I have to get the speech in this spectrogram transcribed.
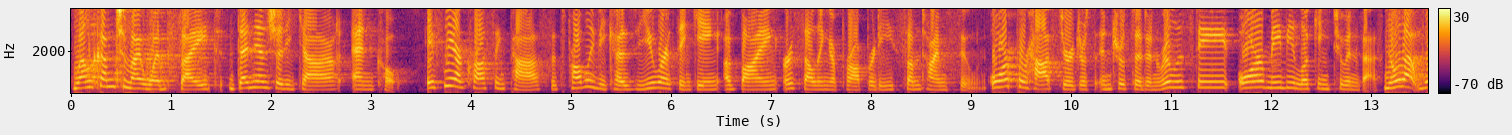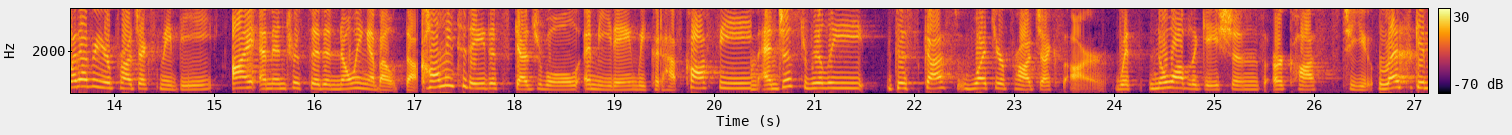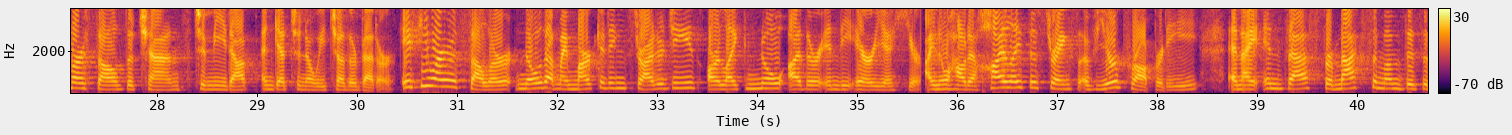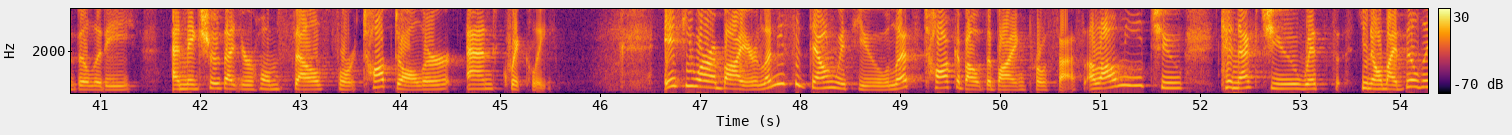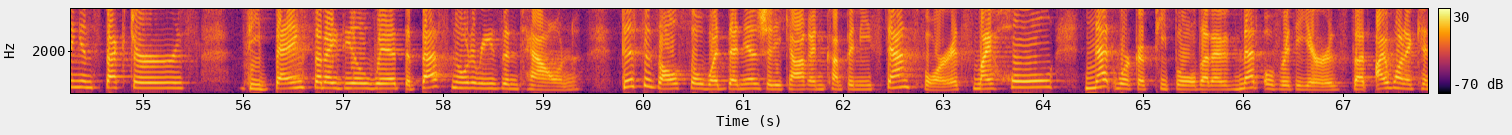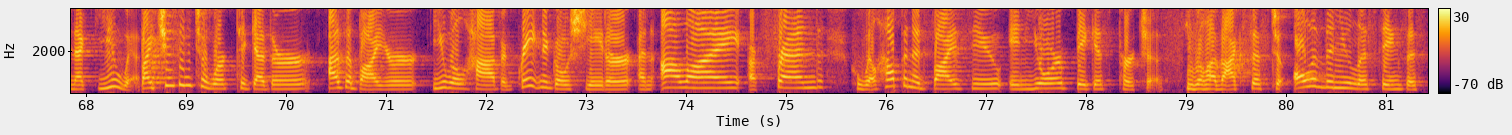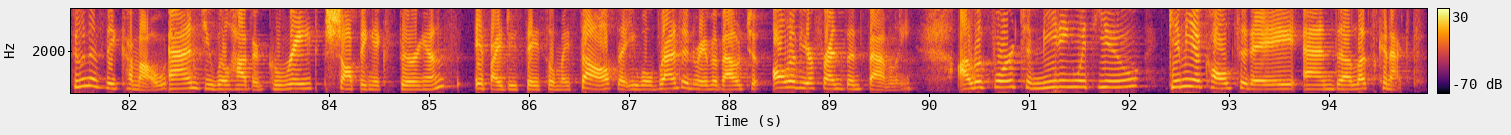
Welcome to my website, Danielle Jolicoeur & Co. If we are crossing paths, it's probably because you are thinking of buying or selling a property sometime soon. Or perhaps you're just interested in real estate or maybe looking to invest. Know that whatever your projects may be, I am interested in knowing about them. Call me today to schedule a meeting. We could have coffee um, and just really discuss what your projects are with no obligations or costs to you. Let's give ourselves the chance to meet up and get to know each other better. If you are a seller, know that my marketing strategies are like no other in the area here. I know how to highlight the strengths of your property and I invest for maximum visibility and make sure that your home sells for top dollar and quickly. If you are a buyer, let me sit down with you. Let's talk about the buying process. Allow me to connect you with, you know, my building inspectors, the banks that I deal with, the best notaries in town. This is also what Danielle Jolicoeur and Company stands for. It's my whole network of people that I've met over the years that I want to connect you with. By choosing to work together as a buyer, you will have a great negotiator, an ally, a friend who will help and advise you in your biggest purchase. You will have access to all of the new listings as soon as they come out, and you will have a great shopping experience, if I do say so myself, that you will rant and rave about to all of your friends and family. I look forward to meeting with you. Give me a call today and uh, let's connect.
